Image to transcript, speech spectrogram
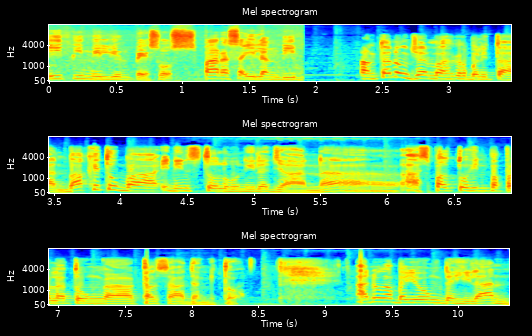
80 million pesos para sa ilang libo Ang tanong dyan mga kabalitaan, bakit ba in-install ho nila dyan na aspaltuhin pa pala itong kalsadang ito? Ano nga ba yung dahilan?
